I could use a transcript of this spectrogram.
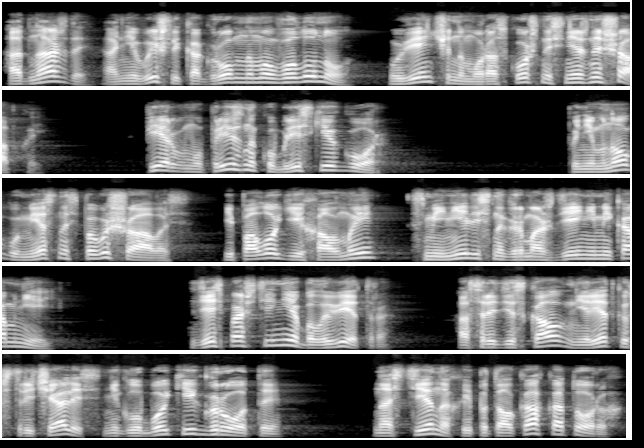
Однажды они вышли к огромному валуну, увенчанному роскошной снежной шапкой, первому признаку близких гор. Понемногу местность повышалась, и пологие холмы сменились нагромождениями камней. Здесь почти не было ветра, а среди скал нередко встречались неглубокие гроты, на стенах и потолках которых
